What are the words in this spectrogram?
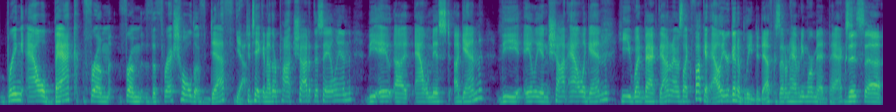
bring Al back from from the threshold of death Yeah. to take another pot shot at this alien. The uh, Al missed again. The alien shot Al again. He went back down, and I was like, "Fuck it, Al, you're gonna bleed to death because I don't have any more med packs." this uh,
